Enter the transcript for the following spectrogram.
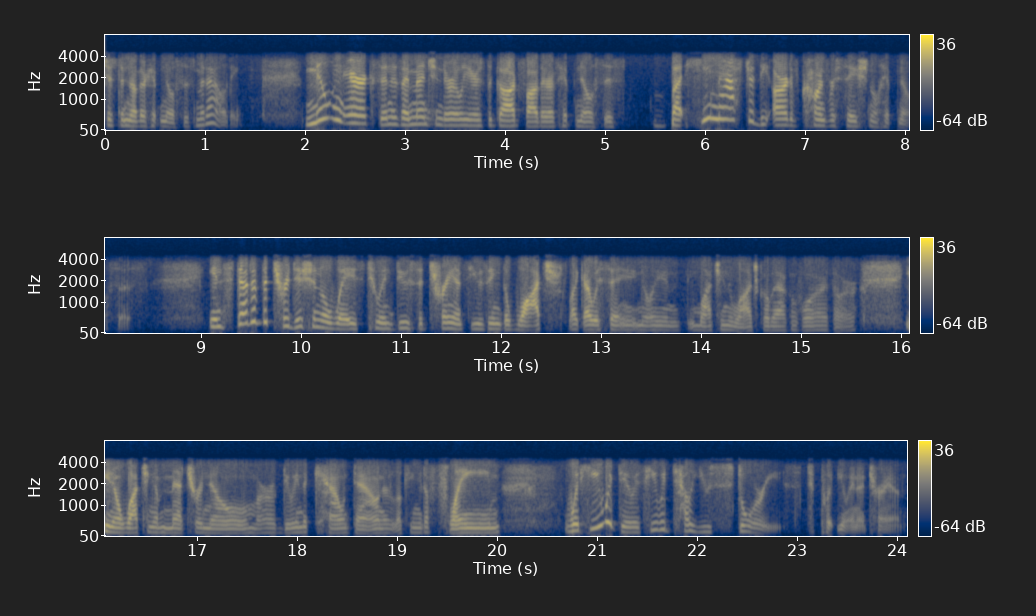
just another hypnosis modality. Milton Erickson, as I mentioned earlier, is the godfather of hypnosis, but he mastered the art of conversational hypnosis. Instead of the traditional ways to induce a trance using the watch, like I was saying, you know, in watching the watch go back and forth, or you know, watching a metronome, or doing the countdown, or looking at a flame, what he would do is he would tell you stories to put you in a trance.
